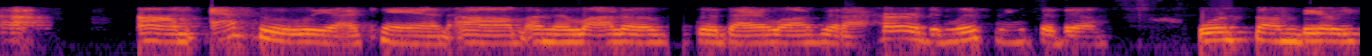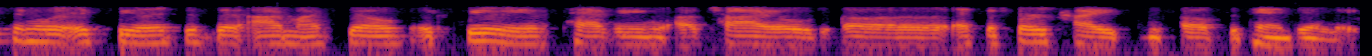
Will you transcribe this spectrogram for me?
Uh, um, absolutely, I can. Um, and a lot of the dialogue that I heard and listening to them or some very similar experiences that I myself experienced having a child uh, at the first height of the pandemic.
